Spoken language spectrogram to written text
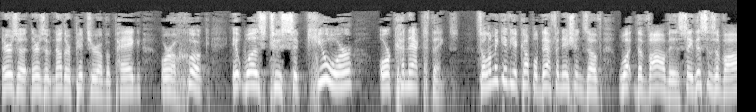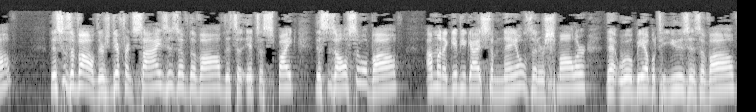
there's a, there's another picture of a peg or a hook it was to secure or connect things. So let me give you a couple definitions of what the vav is. Say this is a vav. This is a vav. There's different sizes of the vav. It's a, it's a spike. This is also a vav. I'm going to give you guys some nails that are smaller that we'll be able to use as a vav.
